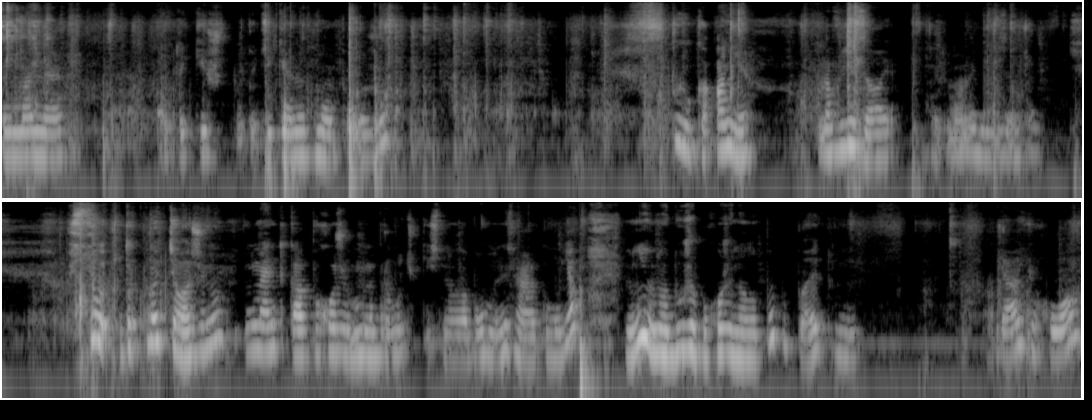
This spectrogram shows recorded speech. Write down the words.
де в мене такі штуки. Тільки я на дно положу. Пилка, а ні, вона влізає. Я думаю, не влізе. Все, так натяжено. І в мене така похожа мене брелочок якийсь на лабубу. Не знаю, кому як. Мені воно дуже похоже на лабубу, поэтому я його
